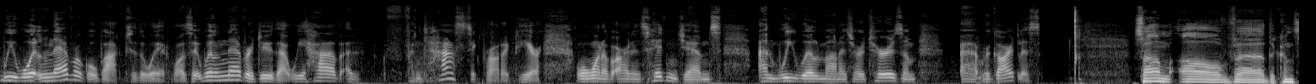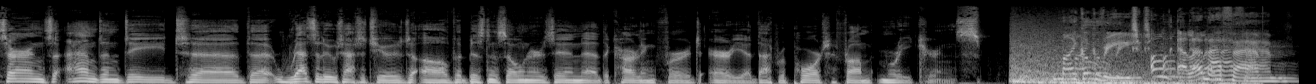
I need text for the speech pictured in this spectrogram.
we will never go back to the way it was. It will never do. We have a fantastic product here. We're one of Ireland's hidden gems, and we will manage our tourism uh, regardless. Some of uh, the concerns and indeed uh, the resolute attitude of business owners in uh, the Carlingford area. That report from Marie Kearns. Michael, Reade on LMFM.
